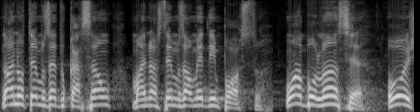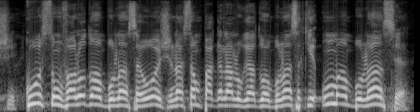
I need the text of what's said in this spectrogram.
Nós não temos educação, mas nós temos aumento de imposto. Uma ambulância hoje custa um valor de uma ambulância hoje, nós estamos pagando aluguel de uma ambulância que uma ambulância,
